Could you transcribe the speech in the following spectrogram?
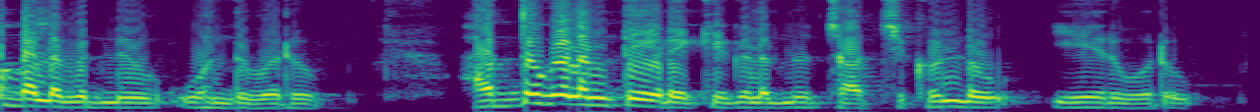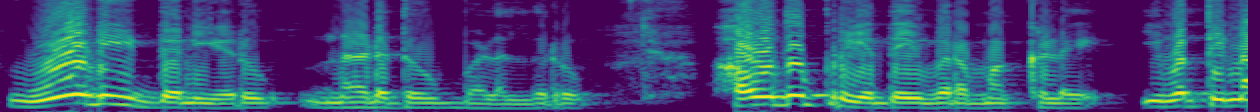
ಬಲವನ್ನು ಹೊಂದುವರು. ಹದ್ದುಗಳಂತೆ ರೆಕ್ಕೆಗಳನ್ನು ಚಾಚಿಕೊಂಡು ಏರುವರು, ಓಡಿ ದನಿಯರು ನಡೆದು ಬಳಲರು. ಹೌದು ಪ್ರಿಯ ದೇವರ ಮಕ್ಕಳೇ, ಇವತ್ತಿನ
